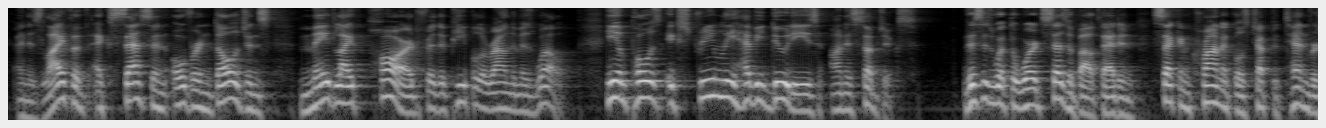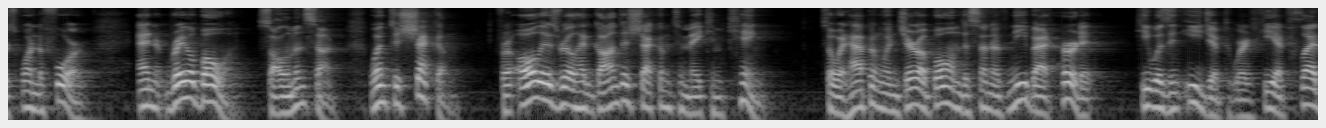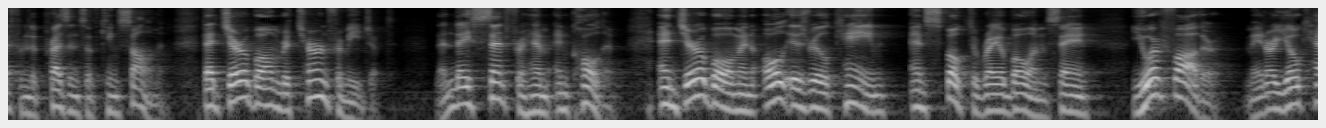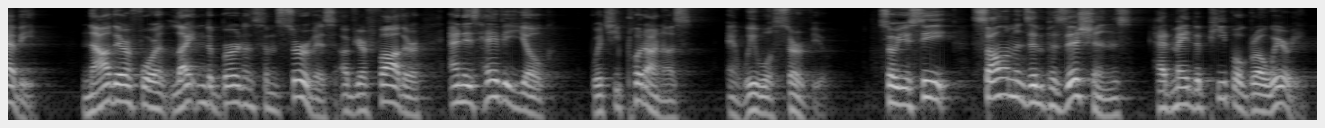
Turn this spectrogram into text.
And his life of excess and overindulgence made life hard for the people around him as well. He imposed extremely heavy duties on his subjects. This is what the word says about that in Second Chronicles chapter 10 verse 1 to 4. And Rehoboam, Solomon's son, went to Shechem, for all Israel had gone to Shechem to make him king. So it happened when Jeroboam the son of Nebat heard it, he was in Egypt where he had fled from the presence of King Solomon, that Jeroboam returned from Egypt. Then they sent for him and called him. And Jeroboam and all Israel came and spoke to Rehoboam, saying, Your father made our yoke heavy. Now therefore lighten the burdensome service of your father and his heavy yoke, which he put on us, and we will serve you. So you see, Solomon's impositions had made the people grow weary.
